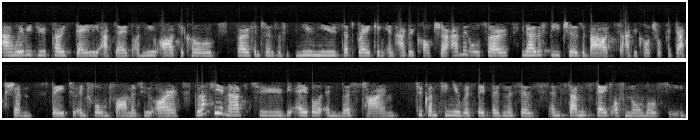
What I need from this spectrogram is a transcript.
um, where we do post daily updates on new articles, both in terms of new news that's breaking in agriculture and then also, you know, the features about agricultural production there to inform farmers who are lucky enough to be able in this time to continue with their businesses in some state of normalcy.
